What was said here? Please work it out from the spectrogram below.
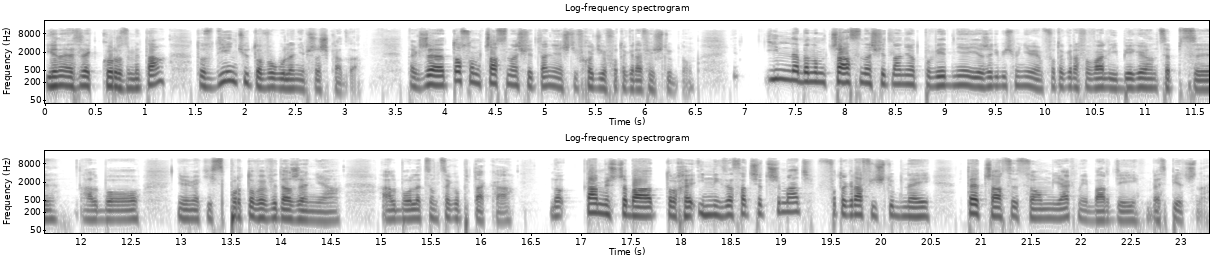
i ona jest lekko rozmyta, to zdjęciu to w ogóle nie przeszkadza. Także to są czasy naświetlania, jeśli chodzi o fotografię ślubną. Inne będą czasy naświetlania odpowiednie, jeżeli byśmy, nie wiem, fotografowali biegające psy, albo, nie wiem, jakieś sportowe wydarzenia, albo lecącego ptaka. No, tam już trzeba trochę innych zasad się trzymać. W fotografii ślubnej te czasy są jak najbardziej bezpieczne.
